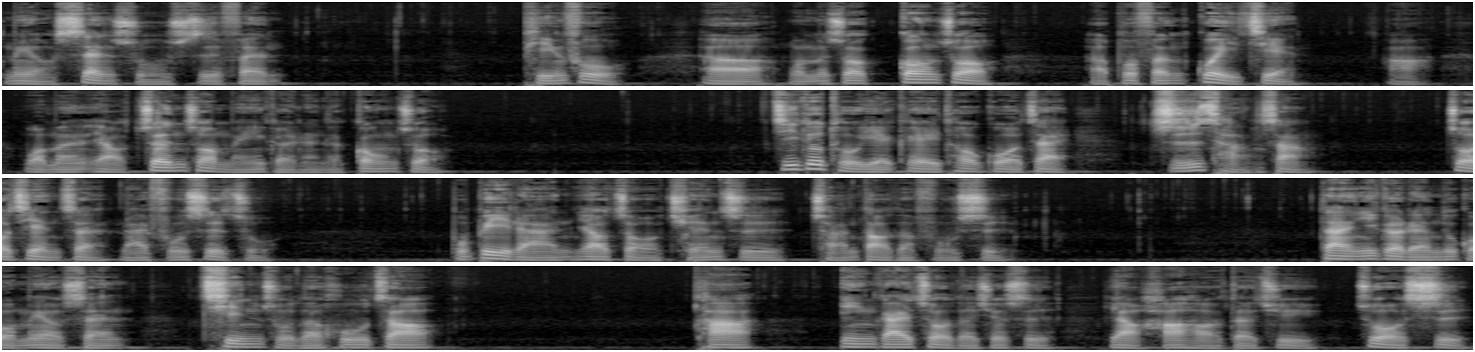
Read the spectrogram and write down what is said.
没有圣俗之分。贫富，呃，我们说工作，呃，不分贵贱啊，我们要尊重每一个人的工作。基督徒也可以透过在职场上做见证来服侍主，不必然要走全职传道的服侍。但一个人如果没有神清楚的呼召，他应该做的就是要好好的去做事，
